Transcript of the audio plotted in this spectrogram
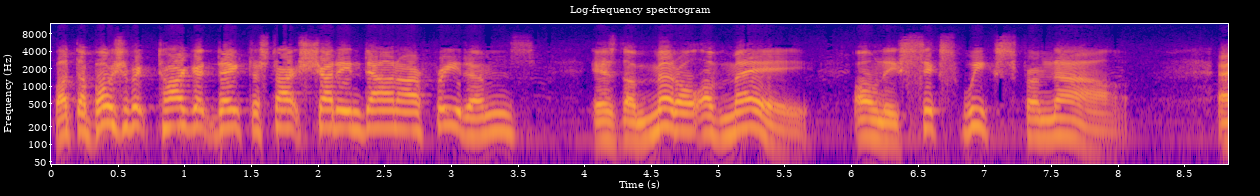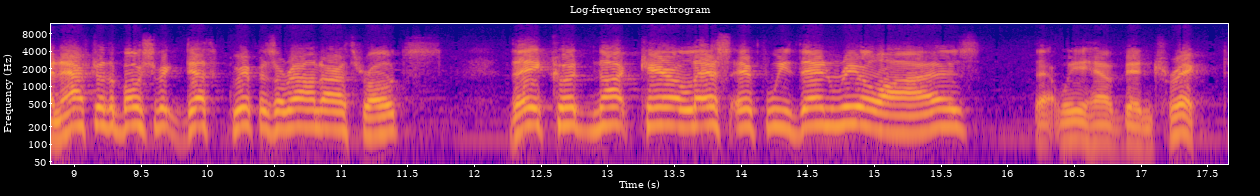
but the Bolshevik target date to start shutting down our freedoms is the middle of May, only six weeks from now. And after the Bolshevik death grip is around our throats, they could not care less if we then realize that we have been tricked,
